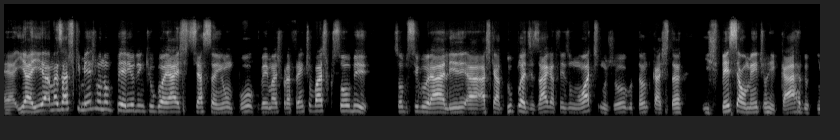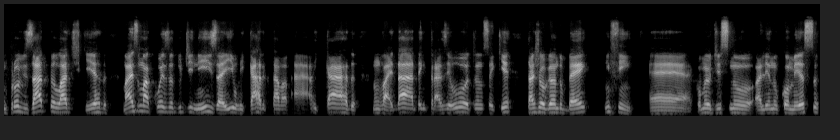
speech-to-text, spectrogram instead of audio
É, e aí, mas acho que mesmo no período em que o Goiás se assanhou um pouco, veio mais para frente, o Vasco soube, soube segurar ali. Acho que a dupla de zaga fez um ótimo jogo, tanto Castan especialmente o Ricardo, improvisado pelo lado esquerdo. Mais uma coisa do Diniz aí, o Ricardo que estava, ah, Ricardo, não vai dar, tem que trazer outro, não sei o quê, está jogando bem. Enfim, é, como eu disse no, ali no começo,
